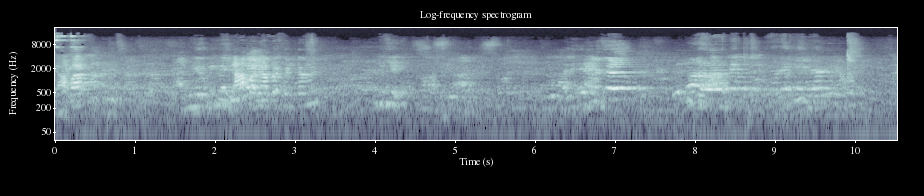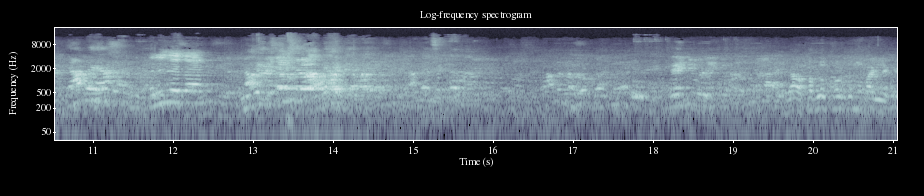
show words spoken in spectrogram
यहाँ पर। यहाँ पर यहाँ पर सेंटर में। सब लोग छोड़ दो मोबाइल लेके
